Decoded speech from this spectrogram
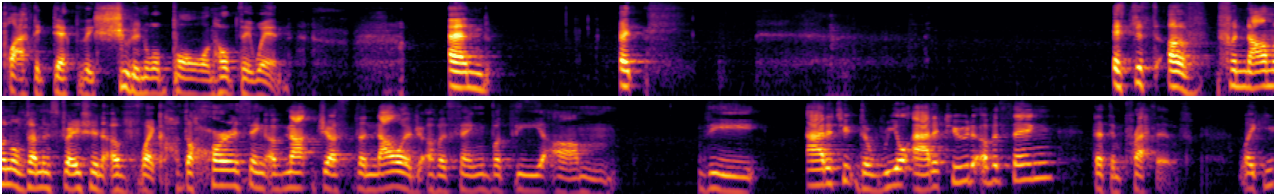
plastic dick that they shoot into a bowl and hope they win. And it, it's just a phenomenal demonstration of like the harnessing of not just the knowledge of a thing, but the um, the attitude, the real attitude of a thing that's impressive. Like you,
